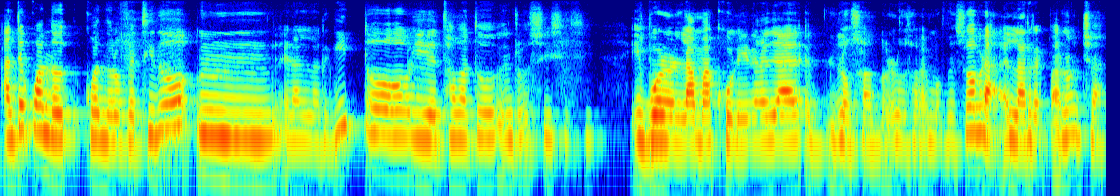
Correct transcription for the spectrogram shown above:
Antes cuando, cuando los vestidos mm, eran larguitos y estaba todo dentro, sí, sí, sí. Y bueno, en la masculina ya lo, sab- lo sabemos de sobra, en la repanocha.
